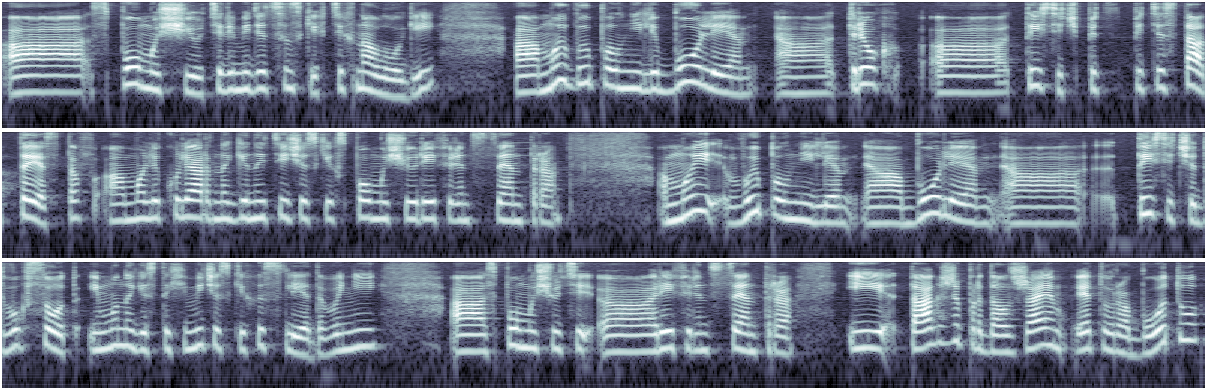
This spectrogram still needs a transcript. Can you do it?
а, с помощью телемедицинских технологий. Мы выполнили более 3500 тестов молекулярно-генетических с помощью референс-центра мы выполнили а, более 1200 а, иммуногистохимических исследований а, с помощью референс-центра и также продолжаем эту работу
